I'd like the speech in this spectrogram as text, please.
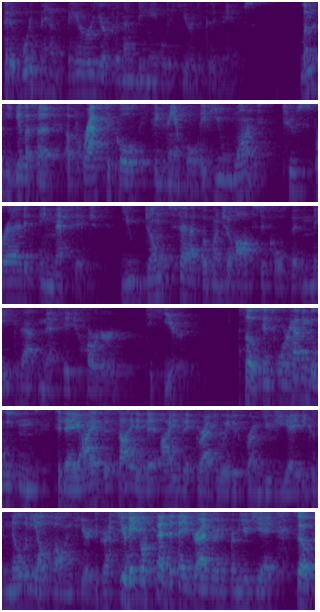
that it would have been a barrier for them being able to hear the good news. Let me give us a, a practical example. If you want to spread a message, you don't set up a bunch of obstacles that make that message harder to hear. So, since we're having the Wheatons today, I have decided that Isaac graduated from UGA because nobody else volunteered to graduate or said that they graduated from UGA. So,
